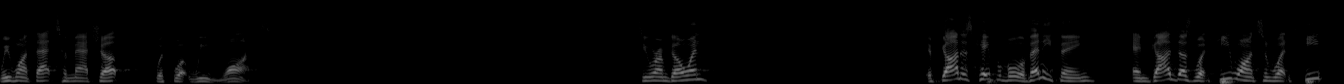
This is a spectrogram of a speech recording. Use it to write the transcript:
we want that to match up with what we want. See where I'm going? If God is capable of anything and God does what He wants and what He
